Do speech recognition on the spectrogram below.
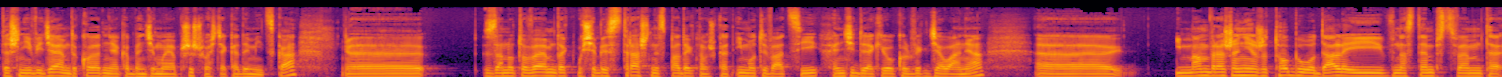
też nie wiedziałem dokładnie, jaka będzie moja przyszłość akademicka. E, zanotowałem tak u siebie straszny spadek na przykład i motywacji, chęci do jakiegokolwiek działania. E, i mam wrażenie, że to było dalej w następstwem, te,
